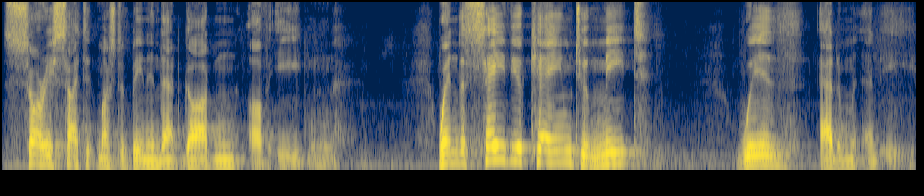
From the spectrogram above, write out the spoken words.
sorry sight it must have been in that Garden of Eden when the Savior came to meet with Adam and Eve.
